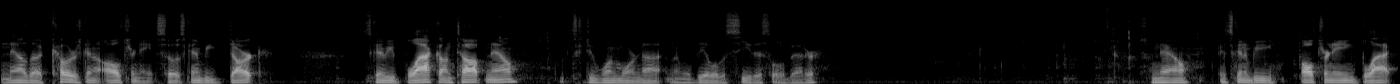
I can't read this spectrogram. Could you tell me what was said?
Now the color is going to alternate. So it's going to be dark. It's going to be black on top now. Let's do one more knot and then we'll be able to see this a little better. So now it's going to be alternating black,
